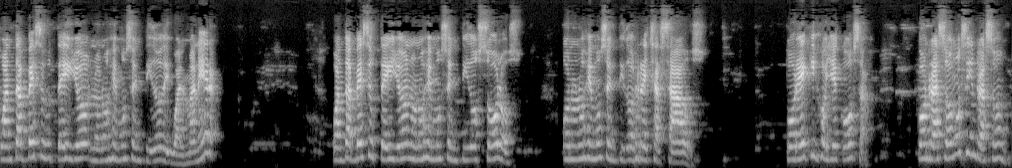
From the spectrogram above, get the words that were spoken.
¿Cuántas veces usted y yo no nos hemos sentido de igual manera? ¿Cuántas veces usted y yo no nos hemos sentido solos o no nos hemos sentido rechazados por X o Y cosa, con razón o sin razón?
